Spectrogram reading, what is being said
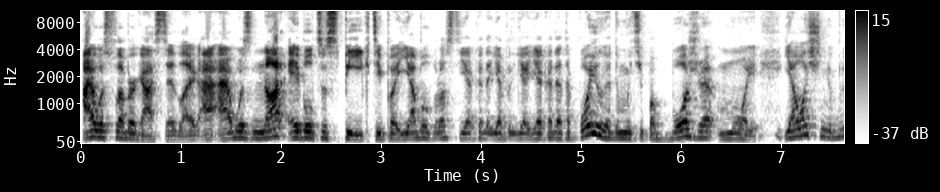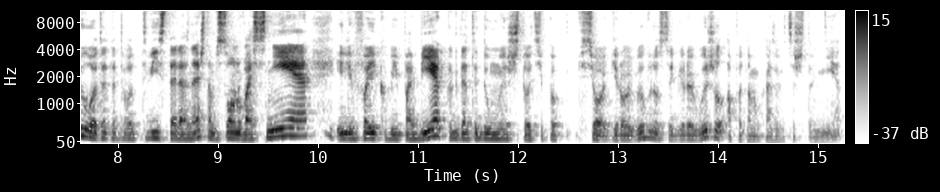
I was flabbergasted, like, I, I was not able to speak, типа, я был просто, я когда, я, я, я когда это понял, я думаю, типа, боже мой, я очень люблю вот этот вот твист, а знаешь, там, сон во сне, или фейковый побег, когда ты думаешь, что, типа, все, герой выбрался, герой выжил, а потом оказывается, что нет.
